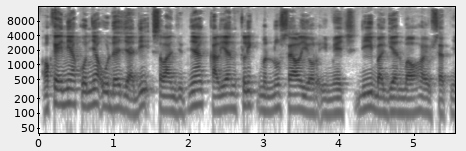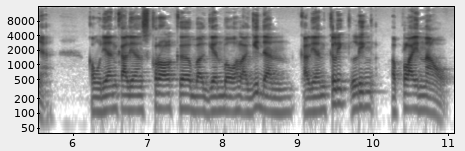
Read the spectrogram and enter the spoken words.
Oke ini akunnya udah jadi. Selanjutnya kalian klik menu sell your image di bagian bawah websitenya. Kemudian kalian scroll ke bagian bawah lagi dan kalian klik link apply now.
